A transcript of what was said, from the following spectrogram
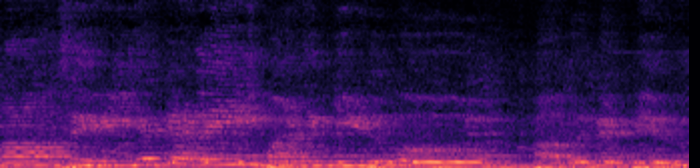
ஆசிரியர்களை வணங்கிடுவோம். அவர்கள் பெரும்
